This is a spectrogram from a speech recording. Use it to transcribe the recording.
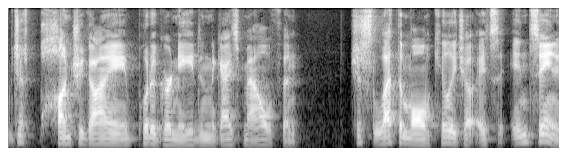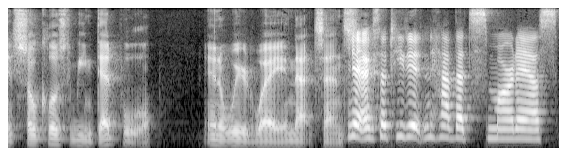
just punch a guy and put a grenade in the guy's mouth and just let them all kill each other. It's insane. It's so close to being Deadpool in a weird way in that sense. Yeah, except he didn't have that smart ass,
